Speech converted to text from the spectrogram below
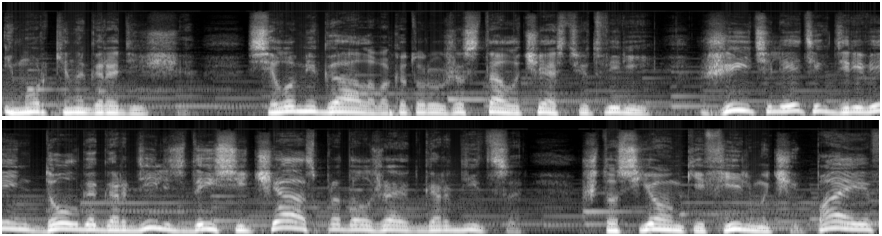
и Моркино городище, село Мигалово, которое уже стало частью Твери. Жители этих деревень долго гордились, да и сейчас продолжают гордиться, что съемки фильма «Чапаев»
